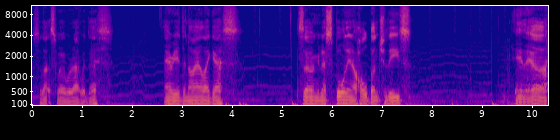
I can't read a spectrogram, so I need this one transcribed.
So that's where we're at with this. Area denial, I guess. So I'm going to spawn in a whole bunch of these. Here they are.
